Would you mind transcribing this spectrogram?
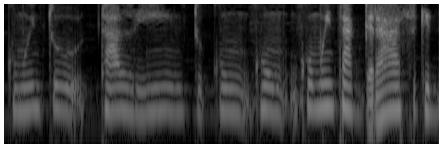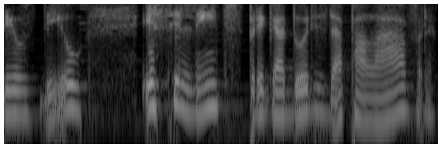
com muito talento, com, com, com muita graça que Deus deu, excelentes pregadores da palavra,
